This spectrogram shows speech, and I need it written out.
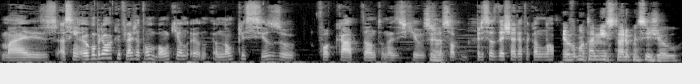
Mas, assim, eu comprei um arco e flecha tão bom que eu, eu, eu não preciso focar tanto nas skills. Eu só preciso deixar ele atacando normal. Eu vou contar a minha história com esse jogo.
